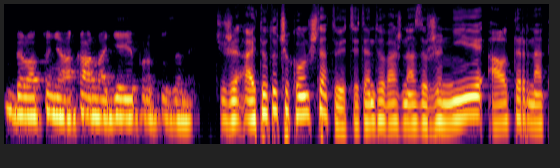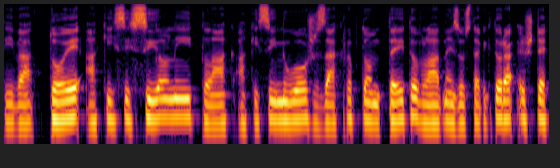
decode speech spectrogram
byla to nějaká naděje pro tu zemi. Čiže aj toto, čo konštatujete, tento váš názor, že nie je alternatíva, to je akýsi silný tlak, akýsi nôž za chrbtom tejto vládnej zostavy, ktorá ešte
